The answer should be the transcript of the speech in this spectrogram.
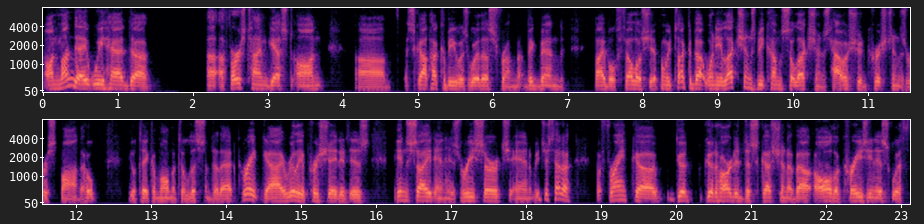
On Monday, we had uh, a first time guest on. Uh, Scott Huckabee was with us from Big Bend Bible Fellowship, and we talked about when elections become selections, how should Christians respond? I hope you'll take a moment to listen to that. Great guy. Really appreciated his insight and his research. And we just had a, a frank, uh, good, good-hearted discussion about all the craziness with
